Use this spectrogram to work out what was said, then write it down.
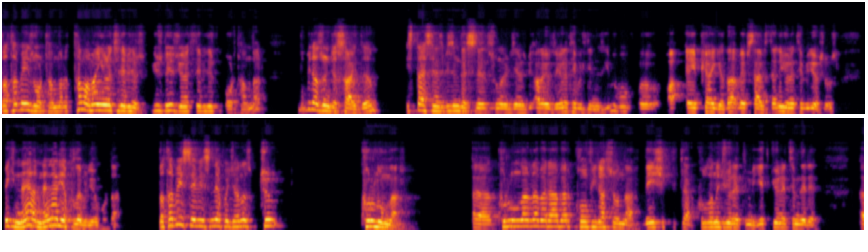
database ortamları tamamen yönetilebilir. %100 yönetilebilir ortamlar. Bu biraz önce saydığım, isterseniz bizim de size sunabileceğimiz bir arayüzde yönetebildiğiniz gibi bu e, API ya da web servislerle yönetebiliyorsunuz. Peki ne, neler yapılabiliyor burada? Database seviyesinde yapacağınız tüm kurulumlar, e, kurulumlarla beraber konfigürasyonlar, değişiklikler, kullanıcı yönetimi, yetki yönetimleri, e,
